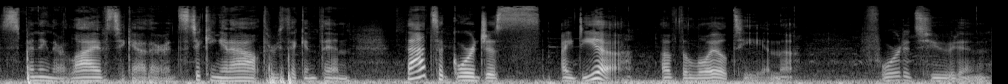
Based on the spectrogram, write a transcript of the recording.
spending their lives together and sticking it out through thick and thin. That's a gorgeous idea of the loyalty and the fortitude and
